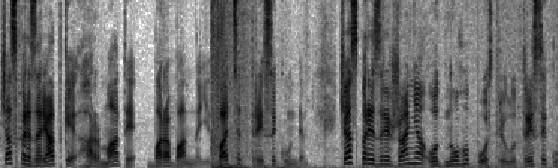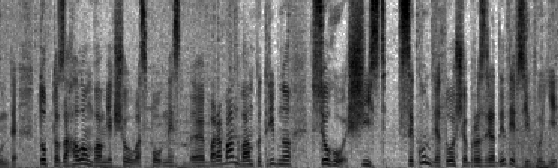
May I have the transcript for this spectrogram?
час перезарядки гармати барабанної 23 секунди. Час перезаряджання одного пострілу 3 секунди. Тобто, загалом вам, якщо у вас повний е, барабан, вам потрібно всього 6 секунд для того, щоб розрядити всі твої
